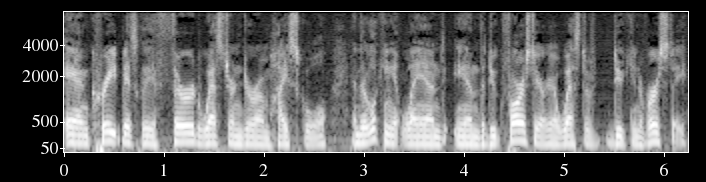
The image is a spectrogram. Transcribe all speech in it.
and create basically a third Western Durham high school, and they're looking at land in the Duke Forest area west of Duke University.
